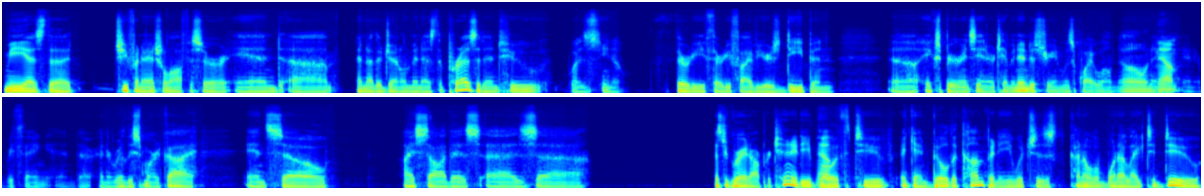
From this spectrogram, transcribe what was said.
me as the chief financial officer and um another gentleman as the president, who was you know 30, 35 years deep in uh, experience in the entertainment industry and was quite well known and, Yeah. and everything, and uh, and a really smart guy. And so I saw this as. Uh, as a great opportunity both to again build a company which is kind of what i like to do.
